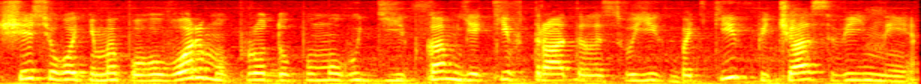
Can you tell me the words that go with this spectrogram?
Ще сьогодні ми поговоримо про допомогу діткам, які втратили своїх батьків під час війни.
